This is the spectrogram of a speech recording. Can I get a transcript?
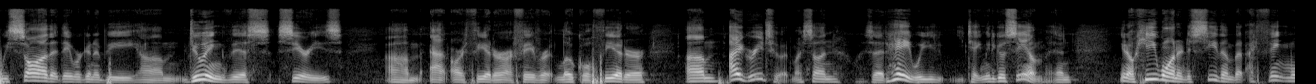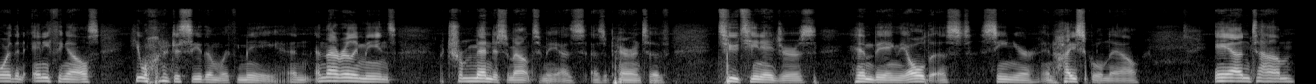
we saw that they were going to be um, doing this series um, at our theater our favorite local theater um, i agreed to it. My son said hey will you, you take me to go see them and you know he wanted to see them but i think more than anything else he wanted to see them with me. And and that really means a tremendous amount to me as as a parent of two teenagers, him being the oldest, senior in high school now, and um,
